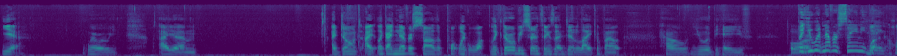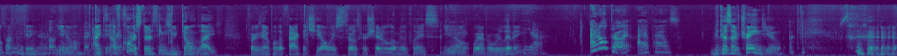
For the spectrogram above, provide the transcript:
yeah. Where were we? I um I don't I like I never saw the point like what like there will be certain things that I didn't like about how you would behave or But you would never say anything. well, hold on, I'm getting there. Okay, You know, okay, I sorry, of course there are things you don't like. For example, the fact that she always throws her shit all over the place. You know, wherever we're living, Yeah. I don't throw it. I have piles. Because I've trained you. Okay.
